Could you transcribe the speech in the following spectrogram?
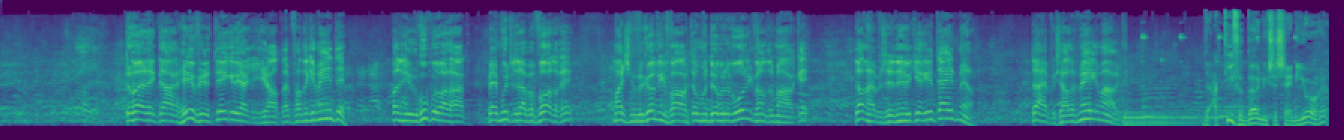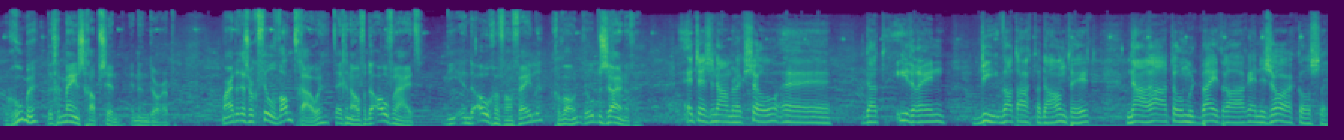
Terwijl ik daar heel veel tegenwerking gehad heb van de gemeente. Want die roepen wel hard, wij moeten dat bevorderen. Maar als je vergunning vraagt om een dubbele woning van te maken dan hebben ze in een keer geen tijd meer. Dat heb ik zelf meegemaakt. De actieve Beuningse senioren roemen de gemeenschapszin in een dorp. Maar er is ook veel wantrouwen tegenover de overheid... die in de ogen van velen gewoon wil bezuinigen. Het is namelijk zo uh, dat iedereen die wat achter de hand heeft... naar rato moet bijdragen in de zorgkosten.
